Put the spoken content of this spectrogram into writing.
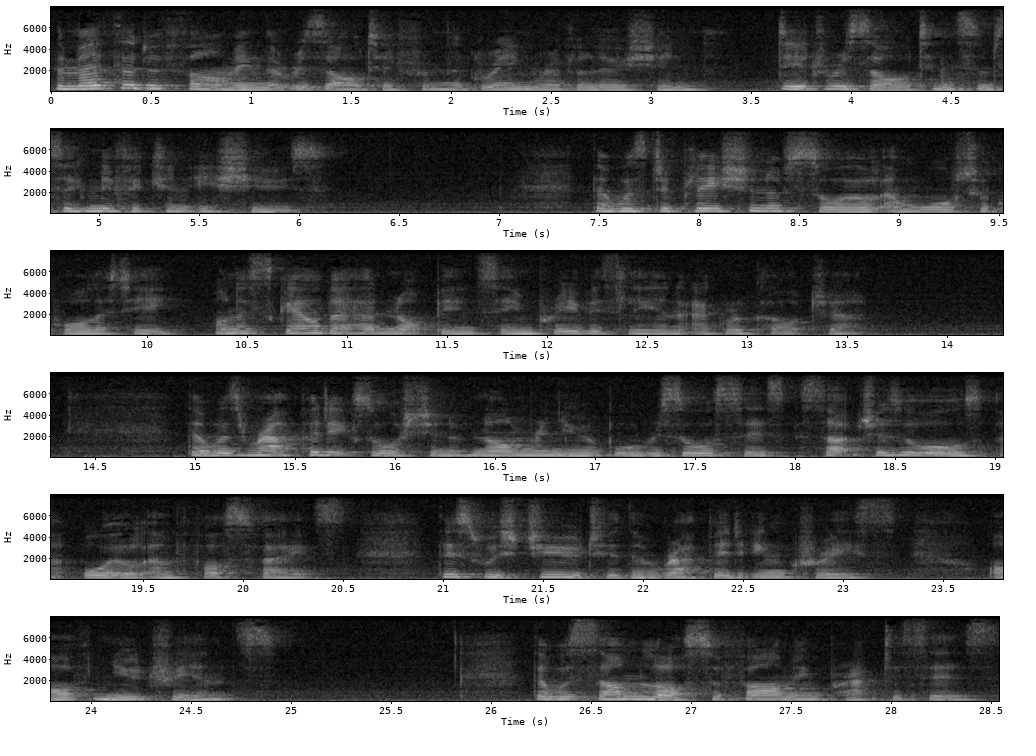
The method of farming that resulted from the Green Revolution did result in some significant issues. There was depletion of soil and water quality on a scale that had not been seen previously in agriculture. There was rapid exhaustion of non-renewable resources such as oil and phosphates. This was due to the rapid increase of nutrients. There was some loss of farming practices.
